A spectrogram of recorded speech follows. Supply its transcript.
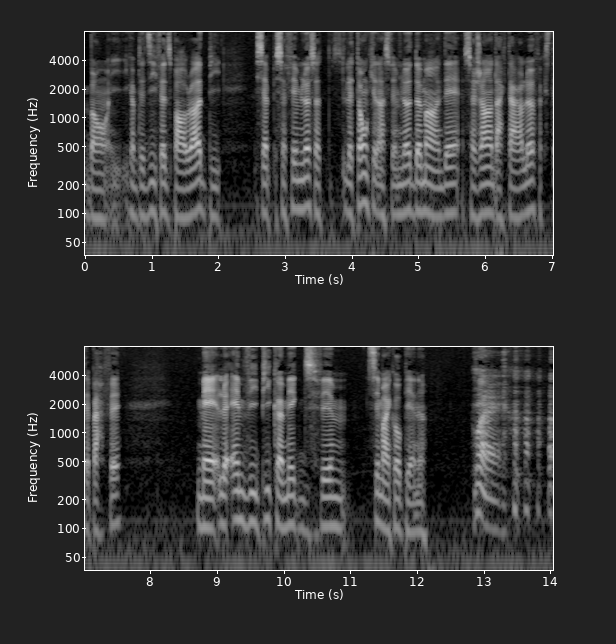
bon, il- comme tu dit, il fait du Paul Rudd, puis ce, ce film-là, le ton qu'il y a dans ce film-là demandait ce genre d'acteur-là, fait que c'était parfait. Mais le MVP comique du film, c'est Michael Piana. Ouais.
